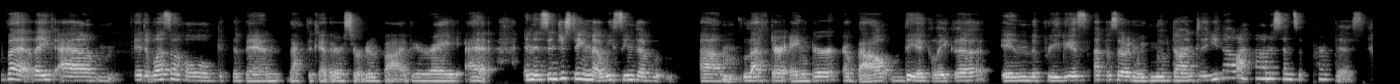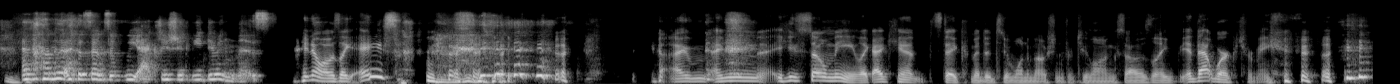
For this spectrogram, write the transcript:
but like um it was a whole get the band back together sort of vibe you're right Uh, and it's interesting that we seem to have um, left our anger about the Aglaeca in the previous episode and we've moved on to you know i found a sense of purpose i found a sense of we actually should be doing this I know. I was like, Ace. I'm. I mean, he's so me. Like, I can't stay committed to one emotion for too long. So I was like, that worked for me.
